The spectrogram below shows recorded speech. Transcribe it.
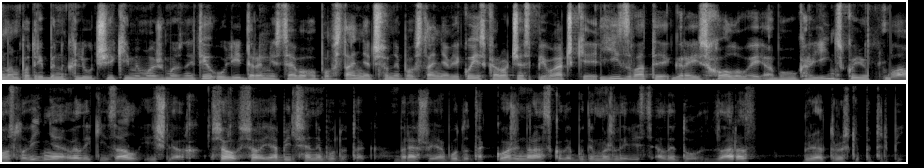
нам потрібен ключ, який ми можемо знайти у лідера місцевого повстання, чи то не повстання, в якоїсь коротше співачки. Її звати Грейс Холлоуей або українською. Благословіння, великий зал і шлях. Все, все, я більше не буду так. Брешу, я буду так кожен раз, коли буде можливість. Але до зараз Бля, трошки потерпіть.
